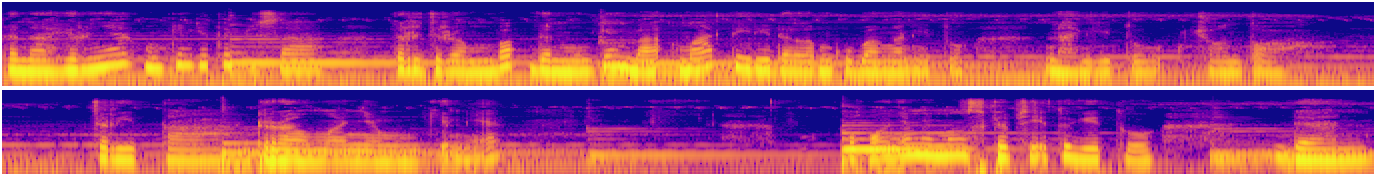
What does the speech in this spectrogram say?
dan akhirnya mungkin kita bisa terjerembab dan mungkin mati di dalam kubangan itu. Nah gitu contoh cerita dramanya mungkin ya. Pokoknya memang skripsi itu gitu dan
